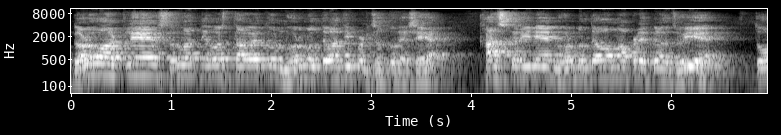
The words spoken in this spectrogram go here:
ગળો એટલે શરૂઆતની અવસ્થા હોય તો નોર્મલ દવાથી પણ જતો રહેશે. ખાસ કરીને નોર્મલ દવામાં આપણે જોઈએ તો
